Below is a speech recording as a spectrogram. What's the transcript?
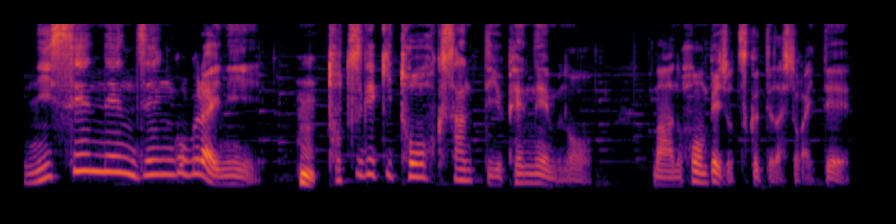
2000年前後ぐらいに、うん突撃東北さんっていうペンネームの,、まあ、あのホームページを作ってた人がいて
